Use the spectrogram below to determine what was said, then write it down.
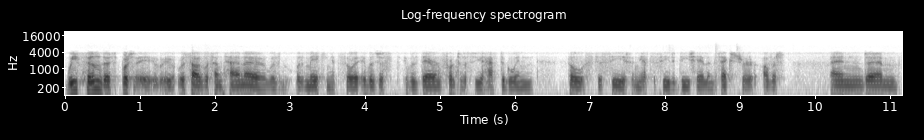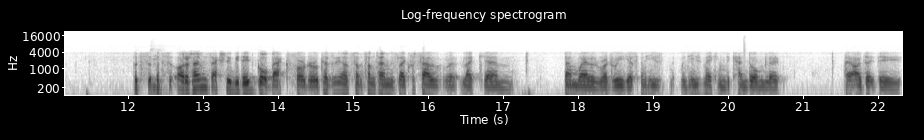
we filmed it, but Rosalvo Santana was was making it, so it was just it was there in front of us. So you have to go in close to see it, and you have to see the detail and the texture of it. And um, but but other times actually we did go back further because you know some, sometimes like Rosal like um, Samuel Rodriguez when he's when he's making the candomblé uh, the, the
